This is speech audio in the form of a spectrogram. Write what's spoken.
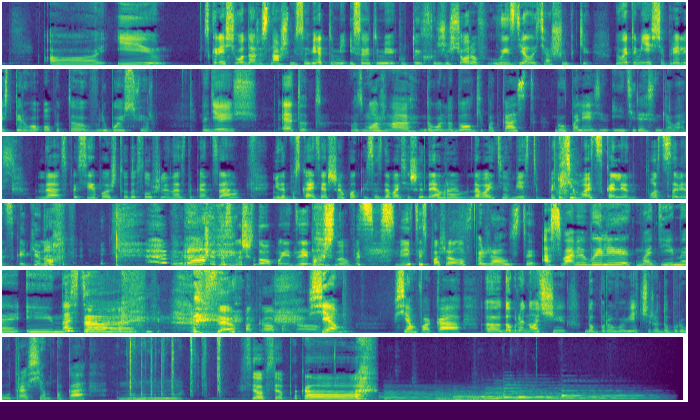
А, и, скорее всего, даже с нашими советами и советами крутых режиссеров вы сделаете ошибки. Но в этом есть вся прелесть первого опыта в любой сфере. Надеюсь, этот, возможно, довольно долгий подкаст был полезен и интересен для вас. Да, спасибо, что дослушали нас до конца. Не допускайте ошибок и создавайте шедевры. Давайте вместе поднимать с колен постсоветское кино. Ура! Это смешно, по идее, должно быть. Смейтесь, пожалуйста. Пожалуйста. А с вами были Мадина и Настя. Всем пока-пока. Всем Всем пока. Э, доброй ночи, доброго вечера, доброго утра. Всем пока. Все, всем пока.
